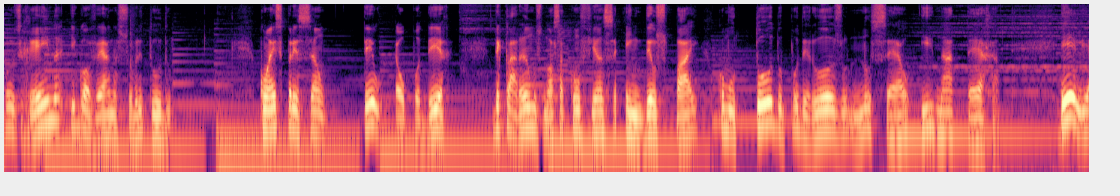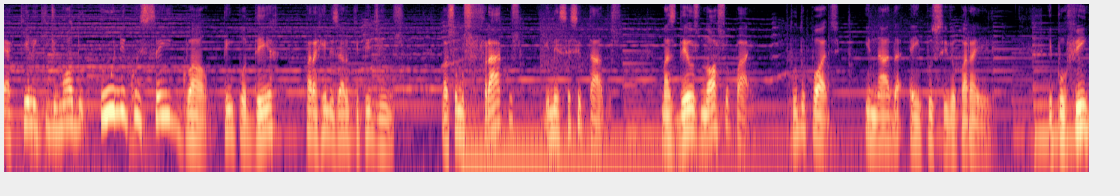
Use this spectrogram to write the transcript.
pois reina e governa sobre tudo. Com a expressão Teu é o poder, declaramos nossa confiança em Deus Pai como Todo-Poderoso no céu e na terra. Ele é aquele que, de modo único e sem igual, tem poder para realizar o que pedimos. Nós somos fracos e necessitados, mas Deus, nosso Pai, tudo pode e nada é impossível para Ele. E por fim,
